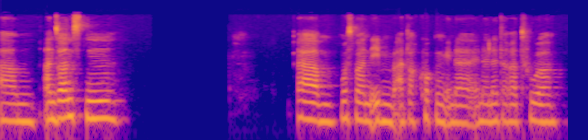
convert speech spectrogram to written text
Ähm, ansonsten ähm, muss man eben einfach gucken in der, in der Literatur,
